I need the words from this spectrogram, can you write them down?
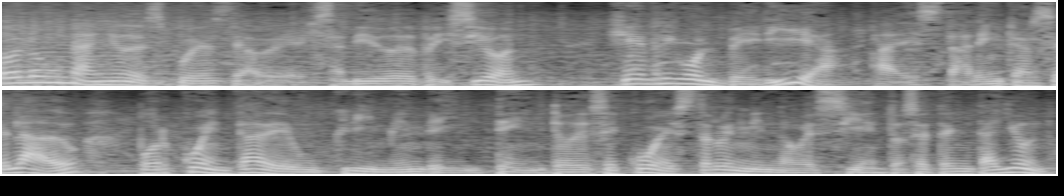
Solo un año después de haber salido de prisión, Henry volvería a estar encarcelado por cuenta de un crimen de intento de secuestro en 1971.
